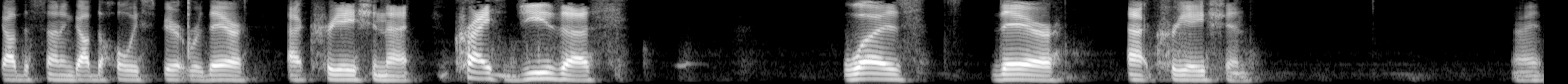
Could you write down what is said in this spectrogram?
God the Son, and God the Holy Spirit were there at creation, that Christ Jesus was there at creation. All right?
